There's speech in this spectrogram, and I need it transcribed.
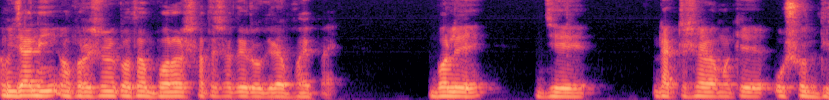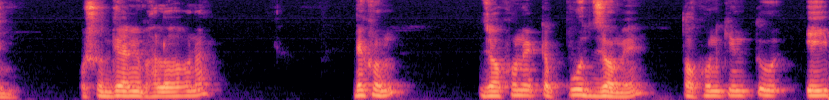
আমি জানি অপারেশনের কথা বলার সাথে সাথে রোগীরা ভয় পায়। বলে যে ডাক্তার সাহেব আমাকে ওষুধ দিন। ওষুধ দিয়ে আমি ভালো হব না? দেখুন, যখন একটা পুজ জমে, তখন কিন্তু এই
